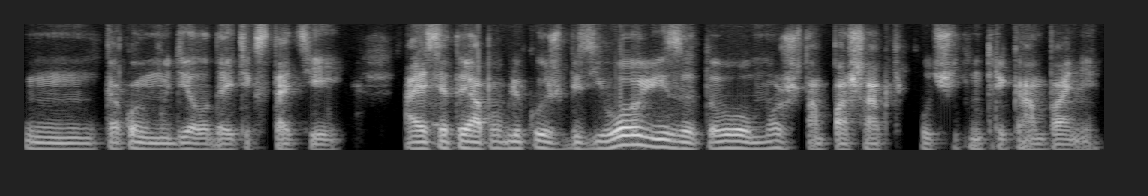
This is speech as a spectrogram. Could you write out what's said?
какое ему дело до этих статей. А если ты опубликуешь без его визы, то можешь там по шапке получить внутри компании.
